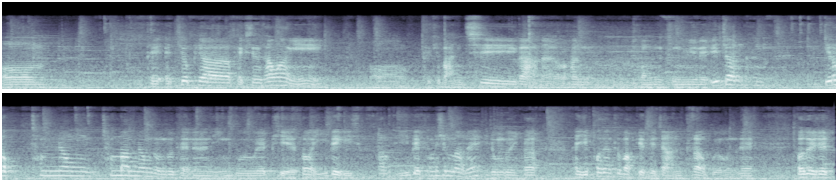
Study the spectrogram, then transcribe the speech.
어, 데- 에티오피아 백신 상황이 어, 그렇게 많지가 않아요. 한 전 국민의 일전 한 1억 1000명, 1000만 명 정도 되는 인구에 비해서 223, 230만 회? 이 정도니까 한 2%밖에 되지 않더라고요. 근데 저도 이제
